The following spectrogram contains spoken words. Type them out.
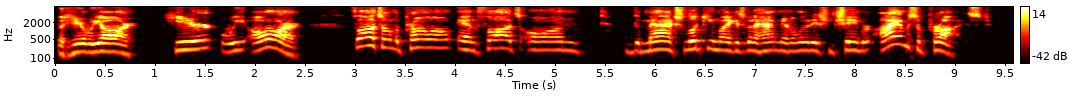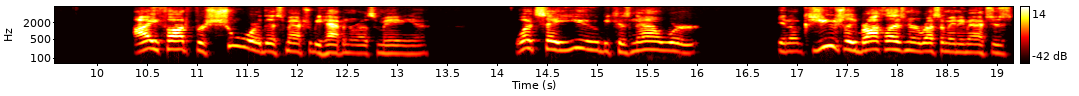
But here we are. Here we are. Thoughts on the promo and thoughts on the match looking like it's going to happen in Elimination Chamber. I am surprised. I thought for sure this match would be happening at WrestleMania. What say you? Because now we're, you know, because usually Brock Lesnar WrestleMania matches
